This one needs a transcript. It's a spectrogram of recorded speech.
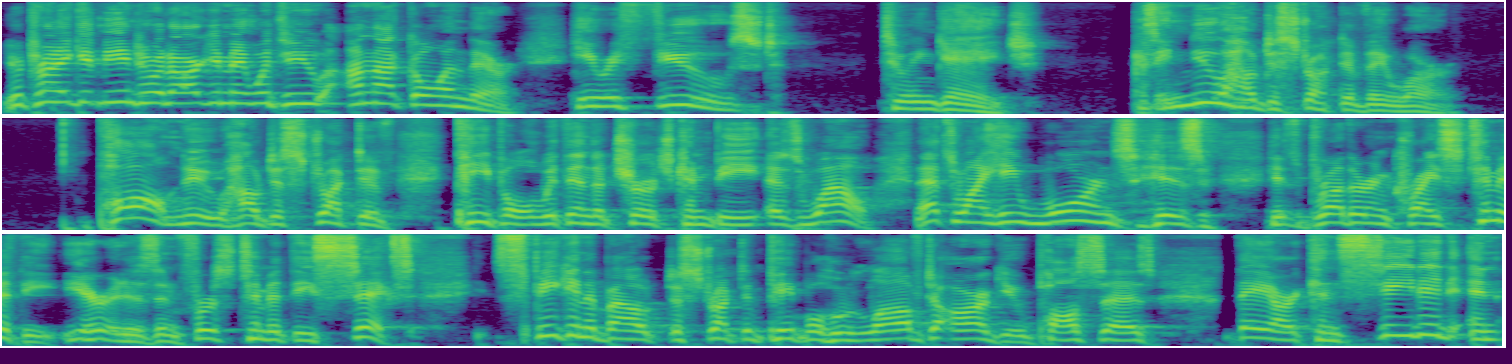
You're trying to get me into an argument with you. I'm not going there. He refused to engage because he knew how destructive they were. Paul knew how destructive people within the church can be as well. That's why he warns his, his brother in Christ, Timothy. Here it is in 1 Timothy 6. Speaking about destructive people who love to argue, Paul says, they are conceited and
